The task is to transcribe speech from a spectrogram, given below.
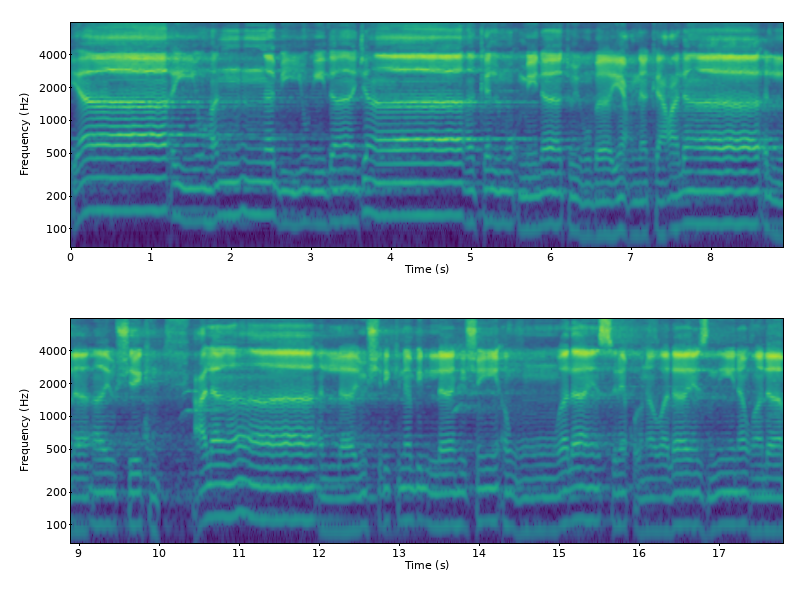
يا أيها النبي إذا جاءك المؤمنات يبايعنك على ألا يشركن. على ألا يشركن بالله شيئا ولا يسرقن ولا يزنين ولا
